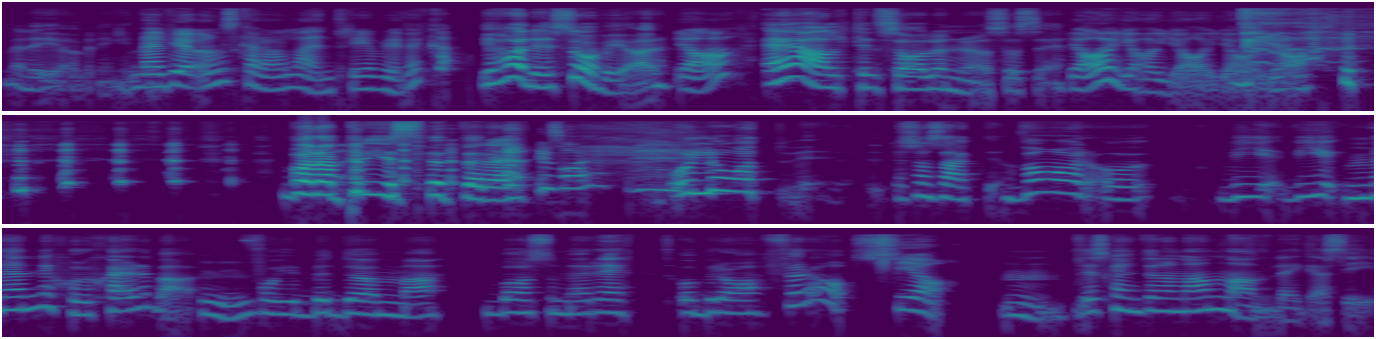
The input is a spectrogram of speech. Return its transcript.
men det gör väl inget. Men vi önskar alla en trevlig vecka. Jaha, det är så vi gör. Ja, Är allt till salu nu då, så att säga? ja, ja, ja, ja, ja. Bara priset är rätt. Och låt, som sagt, var och vi, vi människor själva Mm. får ju bedöma vad som är rätt och bra för oss. Ja, Mm. Det ska inte någon annan lägga sig i.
